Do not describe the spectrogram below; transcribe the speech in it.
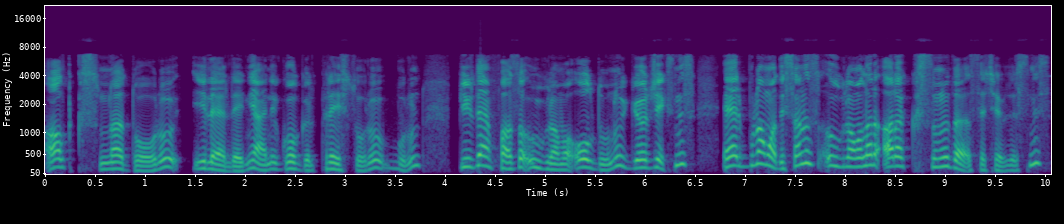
alt kısmına doğru ilerleyin. Yani Google Play Store'u bulun. Birden fazla uygulama olduğunu göreceksiniz. Eğer bulamadıysanız uygulamalar ara kısmını da seçebilirsiniz.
